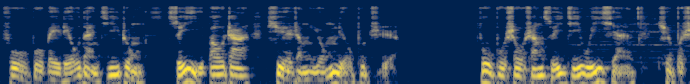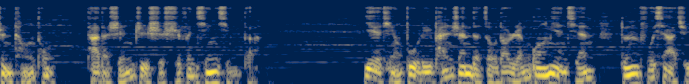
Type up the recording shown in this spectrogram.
腹部被榴弹击中，随意包扎，血仍涌流不止。腹部受伤随即危险，却不甚疼痛。他的神志是十分清醒的。叶挺步履蹒跚的走到任光面前，蹲伏下去。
